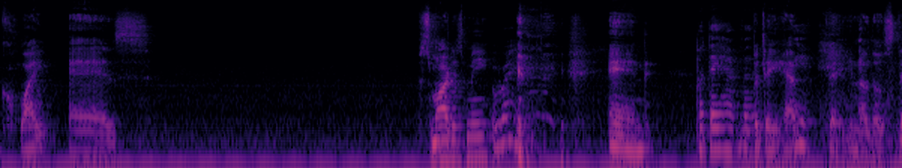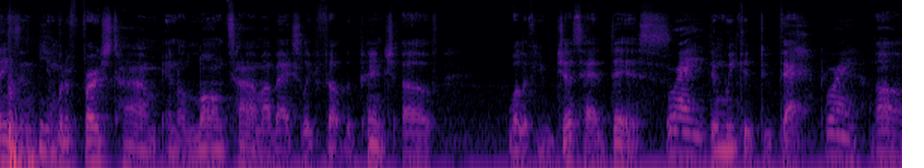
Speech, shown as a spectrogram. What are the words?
quite as smart as me Right. and But they have a, but they have yeah. that you know those things and Yeah. for the first time in a long time i've actually felt the pinch of well if you just had this Right. then we could do that Right. um,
